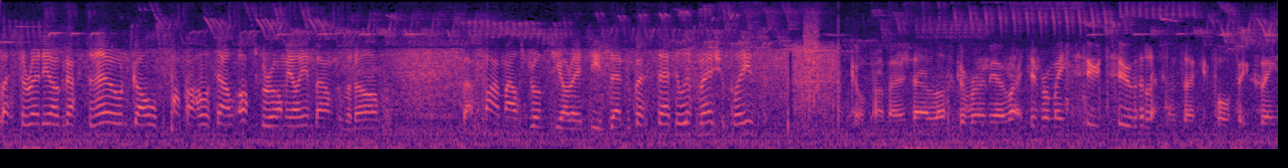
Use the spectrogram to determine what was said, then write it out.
Leicester Radio, good afternoon. Golf Papa Hotel, Oscar Romeo inbound from the north. About five miles to run to your ATZ. Request airfield information, please. Go on, Papa Hotel, uh, Oscar Romeo, active runway 22 with a left hand circuit, 4 fixed wing,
